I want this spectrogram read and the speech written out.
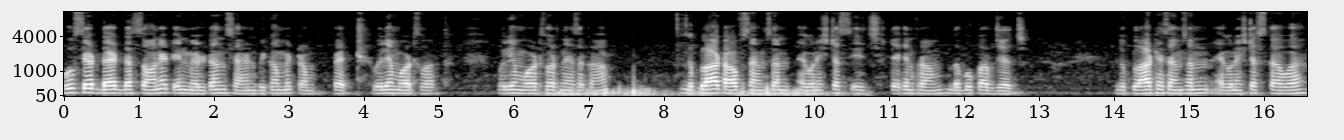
Who said that the sonnet in Milton's hand become a trumpet William Wordsworth William Wordsworth ने ऐसा कहा the plot of Samson Agonistes is taken from the book of जज जो प्लाट है सैमसन एगोनिस्टस का, वह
